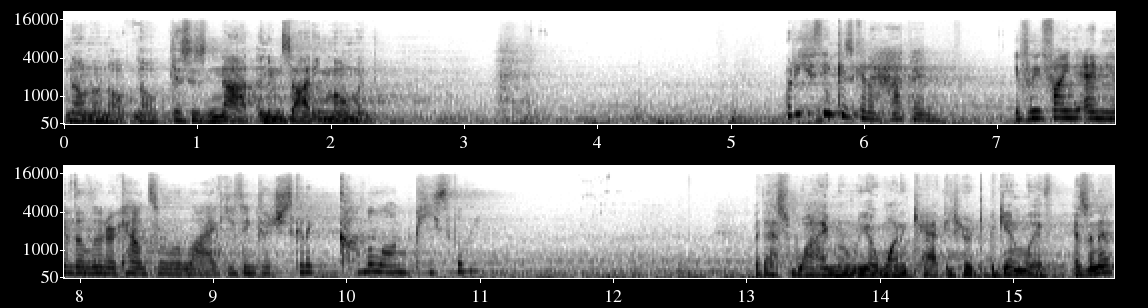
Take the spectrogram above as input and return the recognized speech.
no, no, no, no. This is not an Imzadi moment. What do you think is gonna happen? If we find any of the Lunar Council alive, you think they're just gonna come along peacefully? But that's why Maria wanted Kathy here to begin with, isn't it?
